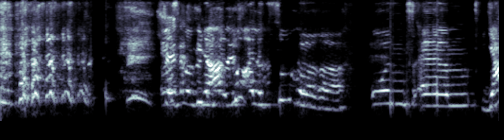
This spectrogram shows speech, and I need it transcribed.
Schön, erstmal wieder hallo alle Zuhörer. Und ähm, ja,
